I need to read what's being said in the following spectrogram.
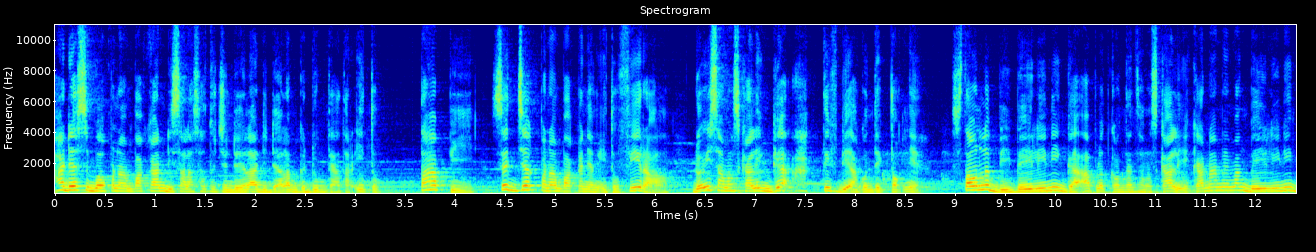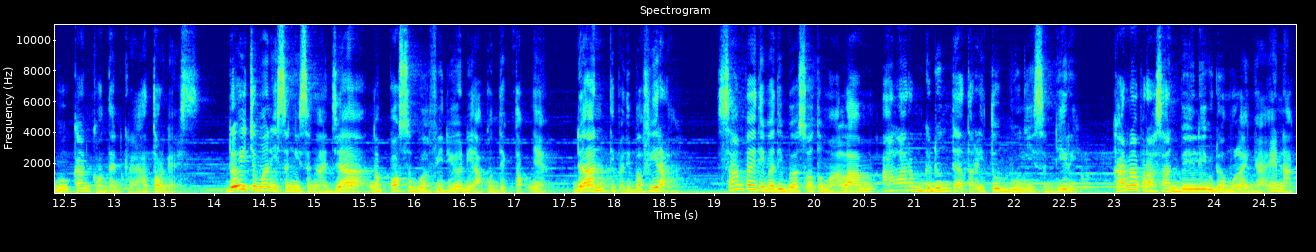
ada sebuah penampakan di salah satu jendela di dalam gedung teater itu. Tapi, sejak penampakan yang itu viral, Doi sama sekali nggak aktif di akun TikToknya. Setahun lebih, Bailey ini nggak upload konten sama sekali karena memang Bailey ini bukan konten kreator guys. Doi cuman iseng-iseng aja ngepost sebuah video di akun TikToknya dan tiba-tiba viral. Sampai tiba-tiba suatu malam, alarm gedung teater itu bunyi sendiri. Karena perasaan Bailey udah mulai nggak enak,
